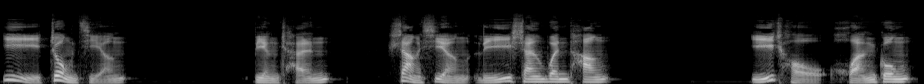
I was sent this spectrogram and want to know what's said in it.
亦重景。丙辰。上姓骊山温汤。乙丑桓公。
